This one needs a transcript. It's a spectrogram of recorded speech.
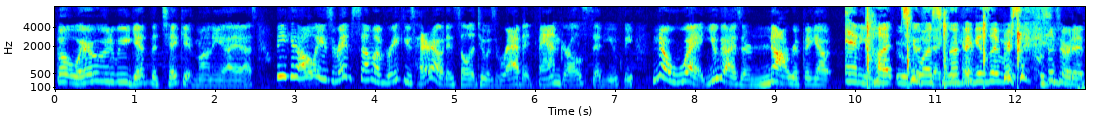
But where would we get the ticket money, I asked. We could always rip some of Riku's hair out and sell it to his rabid fangirls, said Yuffie. No way, you guys are not ripping out any cut to uber us ripping hair." his conversation. retorted.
